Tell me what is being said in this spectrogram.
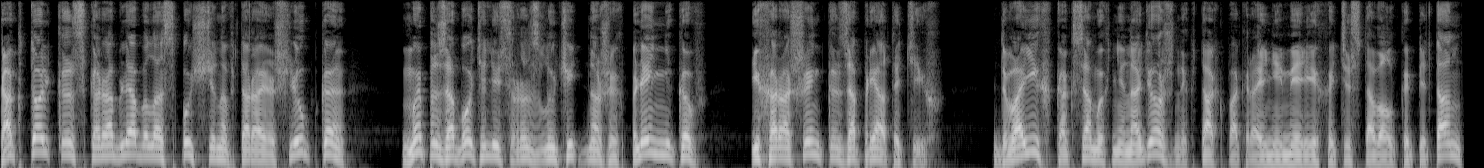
Как только с корабля была спущена вторая шлюпка, мы позаботились разлучить наших пленников и хорошенько запрятать их. Двоих, как самых ненадежных, так, по крайней мере, их аттестовал капитан,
